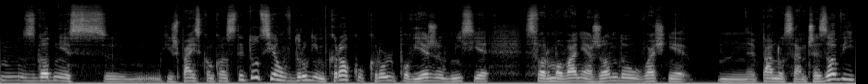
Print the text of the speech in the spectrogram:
mm, zgodnie z mm, hiszpańską konstytucją, w drugim kroku król powierzył misję sformowania rządu właśnie mm, panu Sanchezowi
